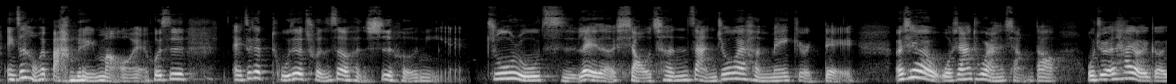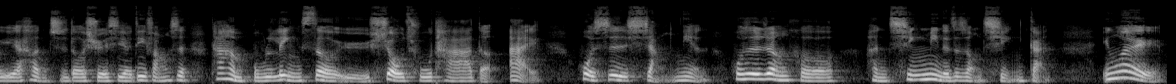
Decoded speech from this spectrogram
哎，你真的很会拔眉毛，哎，或是，哎，这个涂这个唇色很适合你，哎，诸如此类的小称赞就会很 make your day。而且我现在突然想到，我觉得他有一个也很值得学习的地方，是他很不吝啬于秀出他的爱，或是想念，或是任何很亲密的这种情感，因为。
